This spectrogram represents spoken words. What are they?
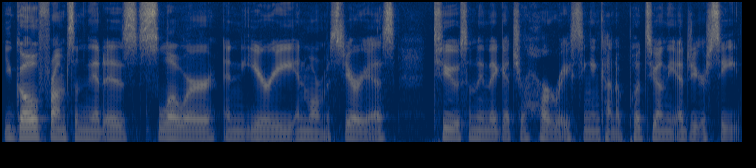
you go from something that is slower and eerie and more mysterious to something that gets your heart racing and kind of puts you on the edge of your seat.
